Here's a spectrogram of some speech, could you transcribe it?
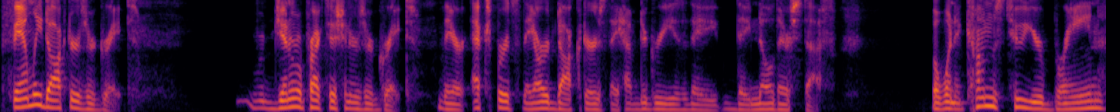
family doctors are great. General practitioners are great. They are experts, they are doctors, they have degrees, they they know their stuff. But when it comes to your brain,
